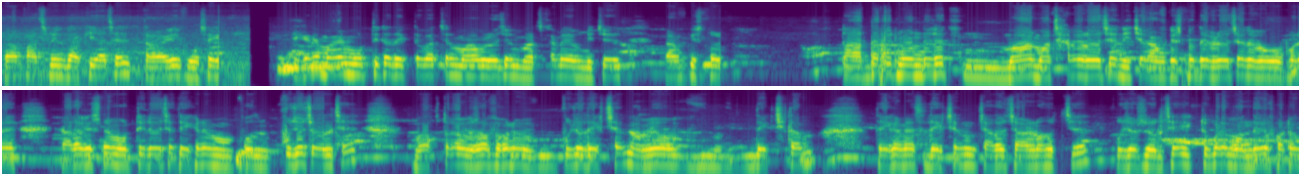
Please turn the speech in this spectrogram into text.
বা পাঁচ মিনিট বাকি আছে, তার আগেই পৌঁছে এখানে মায়ের মূর্তিটা দেখতে পাচ্ছেন। মা রয়েছেন মাঝখানে এবং নিচে রামকৃষ্ণ তো আদ্যাপীঠ মন্দিরে উম, মা মাঝখানে রয়েছে নিচে রামকৃষ্ণ দেব রয়েছেন এবং উপরে রাধাকৃষ্ণের মূর্তি রয়েছে তো এখানে পুজো চলছে। ভক্তরা সব ওখানে পুজো দেখছেন আমিও দেখছিলাম। তো এখানে এসে দেখছেন চাদর চালানো হচ্ছে পুজো চলছে। একটু পরে মন্দিরের ফটক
